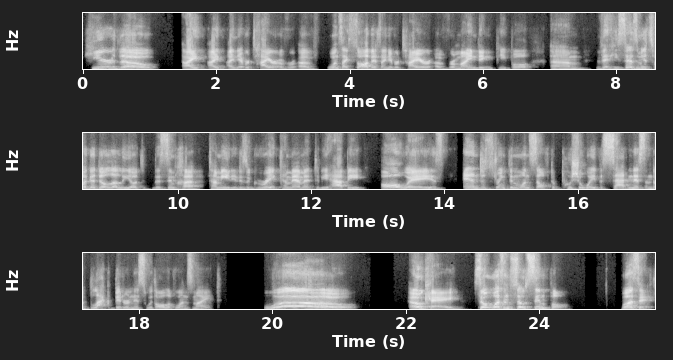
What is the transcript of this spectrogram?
Here, though, I, I, I never tire of, of, once I saw this, I never tire of reminding people um, that he says, mitzvah gadola liot the simcha tamid. It is a great commandment to be happy always and to strengthen oneself to push away the sadness and the black bitterness with all of one's might. Whoa. Okay. So it wasn't so simple, was it?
